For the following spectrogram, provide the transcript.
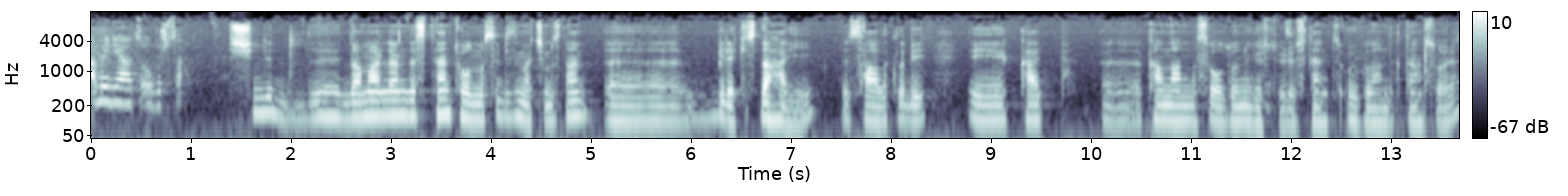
ameliyat olursa. Şimdi damarlarında stent olması bizim açımızdan e, bilakis daha iyi. E, sağlıklı bir e, kalp e, kanlanması olduğunu gösteriyor stent uygulandıktan sonra.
